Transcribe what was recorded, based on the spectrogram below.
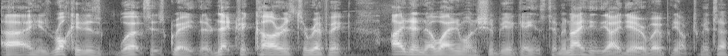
Uh, his rocket is, works. It's great. The electric car is terrific. I don't know why anyone should be against him. And I think the idea of opening up Twitter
